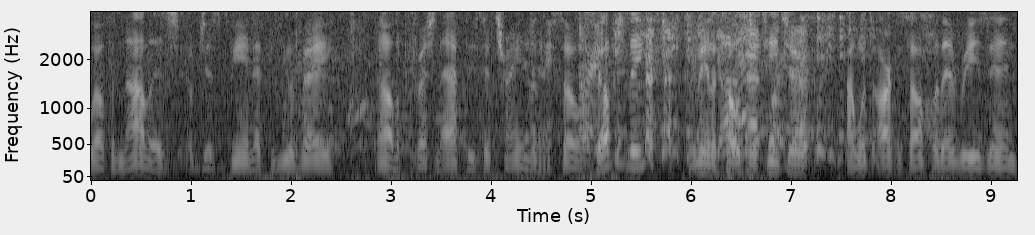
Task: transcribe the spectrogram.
wealth of knowledge of just being at the U of A and all the professional athletes that train there. So selfishly, being a coach and a teacher, I went to Arkansas for that reason,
